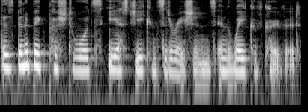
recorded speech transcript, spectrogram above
There's been a big push towards ESG considerations in the wake of COVID.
